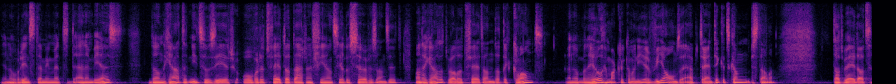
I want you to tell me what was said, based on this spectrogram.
in overeenstemming met de NMBS, dan gaat het niet zozeer over het feit dat daar een financiële service aan zit, maar dan gaat het wel het feit aan dat de klant en op een heel gemakkelijke manier via onze app treintickets kan bestellen dat wij dat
